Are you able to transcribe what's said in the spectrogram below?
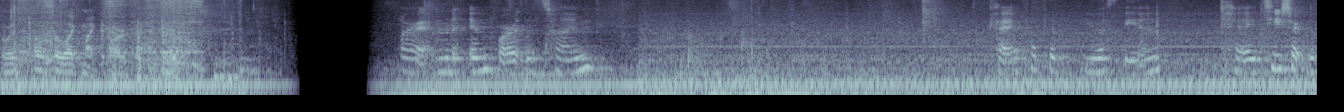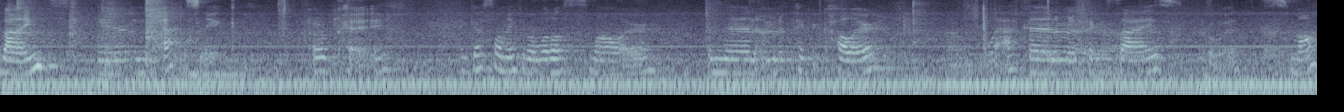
I would also like my card back. All right, I'm gonna import this time. Okay, put the USB in. Okay, t-shirt designs and apple snake. Okay, I guess I'll make it a little smaller. And then I'm gonna pick a color, um, black. And I'm gonna pick a size, go with small.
